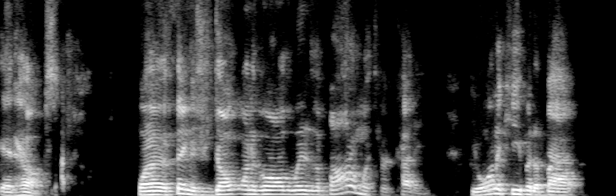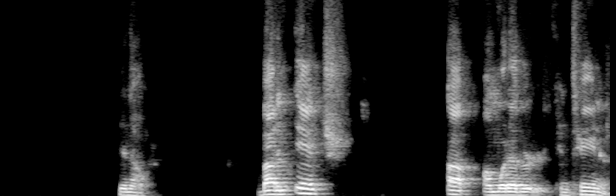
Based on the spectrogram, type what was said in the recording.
it helps. One other thing is you don't want to go all the way to the bottom with your cutting. You want to keep it about, you know, about an inch up on whatever container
